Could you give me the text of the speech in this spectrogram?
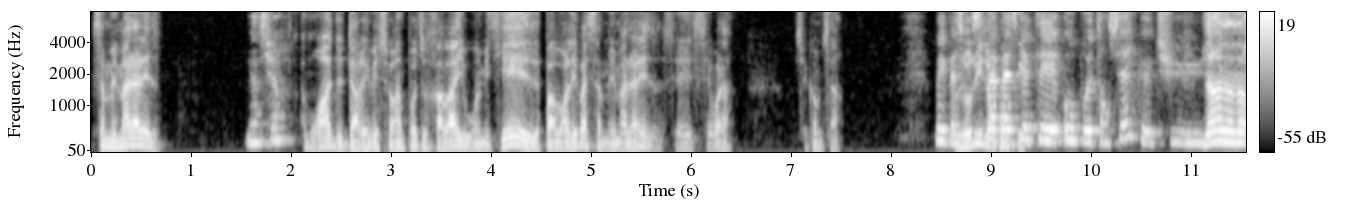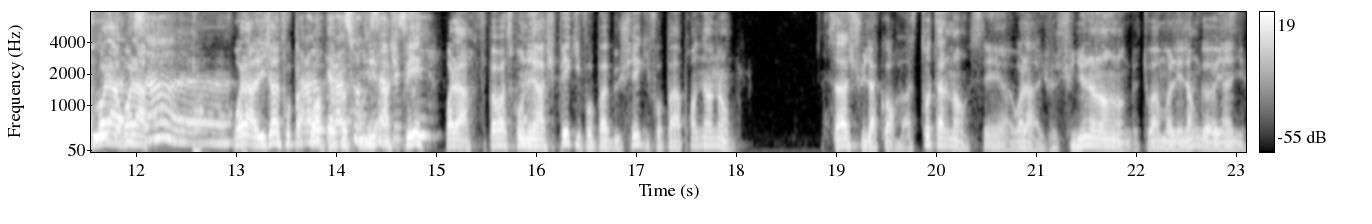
Ça me met mal à l'aise. Bien sûr. À moi, d'arriver sur un poste de travail ou un métier et de pas avoir les bases, ça me met mal à l'aise. C'est, voilà. C'est comme ça. Oui, parce que c'est pas parce que tu es haut potentiel que tu Non, non, non, tout voilà, comme voilà. ça. euh, Voilà, les gens, il faut pas croire. Parce qu'on est. HP. Voilà, c'est pas parce qu'on est HP qu'il faut pas bûcher, qu'il faut pas apprendre. Non, non. Ça, je suis d'accord, ah, totalement. C'est euh, voilà, je suis nul en langue. Tu vois, moi, les langues, euh, il y a-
